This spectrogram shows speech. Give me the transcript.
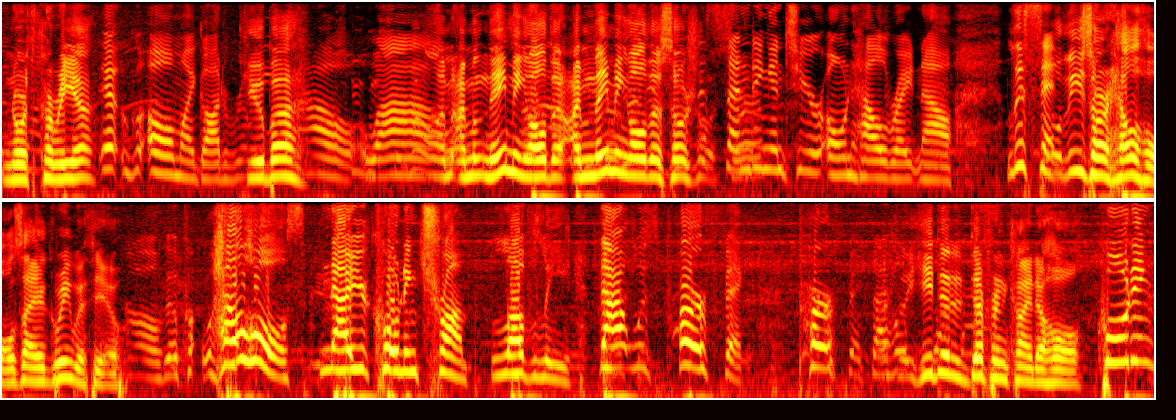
North Korea, Uh, oh my God. Really? Cuba. Wow. Wow. I'm, I'm naming all the I'm naming all the social. Descending into your own hell right now. Listen. Well, these are hellholes. I agree with you. Oh, hellholes. Now you're quoting Trump. Lovely. That was perfect. Perfect. I hope He did a different kind of hole. quoting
